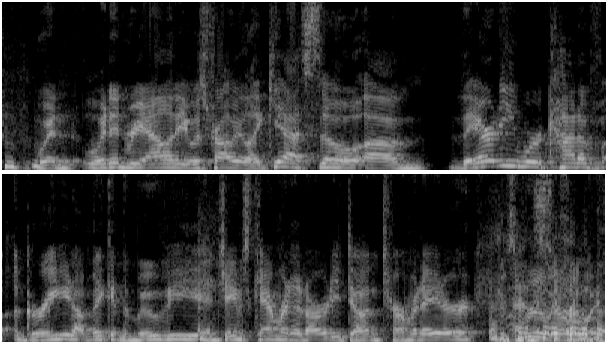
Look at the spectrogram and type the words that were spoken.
when when in reality it was probably like, yeah, so um, they already were kind of agreed on making the movie, and James Cameron had already done Terminator. It's really so friendly.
